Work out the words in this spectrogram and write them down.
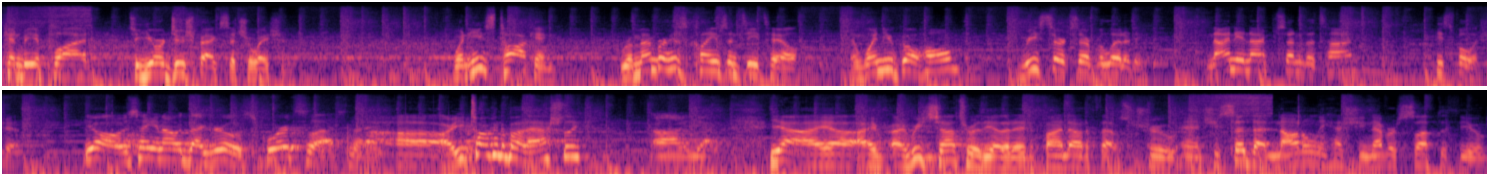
can be applied to your douchebag situation. When he's talking, remember his claims in detail, and when you go home, research their validity. 99% of the time, he's full of shit. Yo, I was hanging out with that girl with squirts last night. Uh, are you talking about Ashley? Uh, yeah. Yeah, I, uh, I, I, reached out to her the other day to find out if that was true, and she said that not only has she never slept with you,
